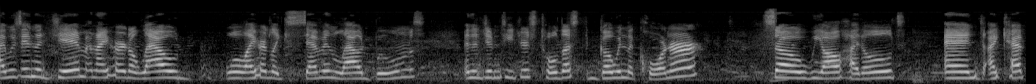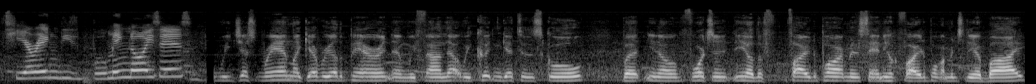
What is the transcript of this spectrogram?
I was in the gym and I heard a loud, well, I heard like seven loud booms, and the gym teachers told us to go in the corner. So we all huddled, and I kept hearing these booming noises. We just ran like every other parent, and we found out we couldn't get to the school. But you know, fortunately, you know, the fire department, Sandy Hook Fire Department's nearby.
